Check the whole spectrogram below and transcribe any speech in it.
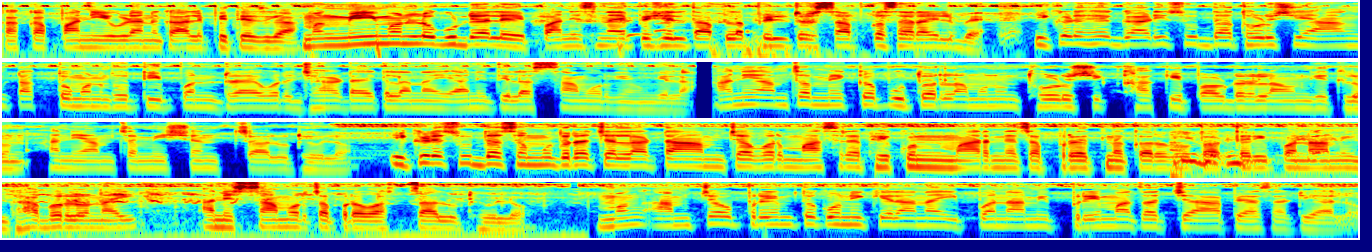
काका पाणी एवढ्यानं काल पितेच गा? मग मी म्हणलो गुड्याले पाणीच नाही पिशील तर आपला फिल्टर साफ कसा राहील बे? इकडे हे गाडी सुद्धा थोडीशी आंग टाकतो म्हणत होती पण ड्रायव्हर झाट ऐकला नाही आणि तिला सामोर घेऊन गेला. आणि आमचा मेकअप उतरला म्हणून थोडीशी खाकी पावडर लावून घेतलून आणि आमचा मिशन चालू ठेवलं. इकडे सुद्धा समुद्राच्या लाटा आमच्यावर मासऱ्या फेकून मारण्याचा प्रयत्न करत होता तरी पण आम्ही घाबरलो नाही आणि सामोरचा प्रवास चालू ठेवलो. मग आमच्यावर प्रेम तर कोणी केला नाही पण आम्ही प्रेमाचा चहा प्यासाठी आलो.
